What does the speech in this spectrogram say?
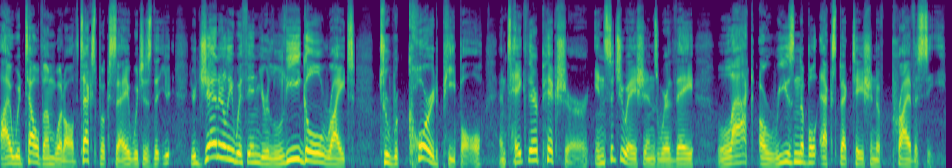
I would tell them what all the textbooks say, which is that you're generally within your legal right to record people and take their picture in situations where they lack a reasonable expectation of privacy,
